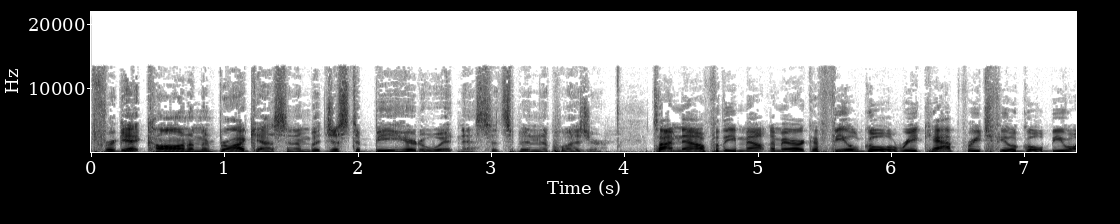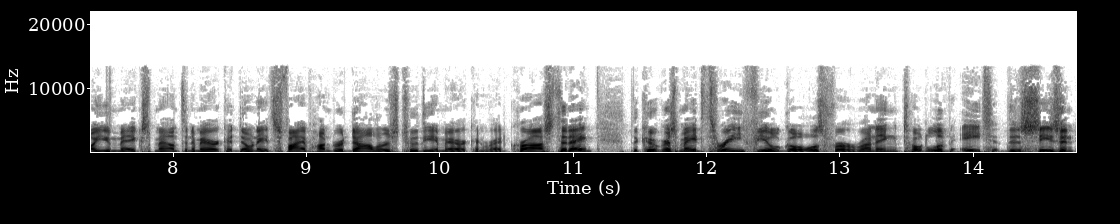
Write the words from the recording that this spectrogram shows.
forget calling them and broadcasting them, but just to be here to witness. It's been a pleasure. Time now for the Mountain America field goal recap. For each field goal BYU makes, Mountain America donates $500 to the American Red Cross. Today, the Cougars made three field goals for a running total of eight this season,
